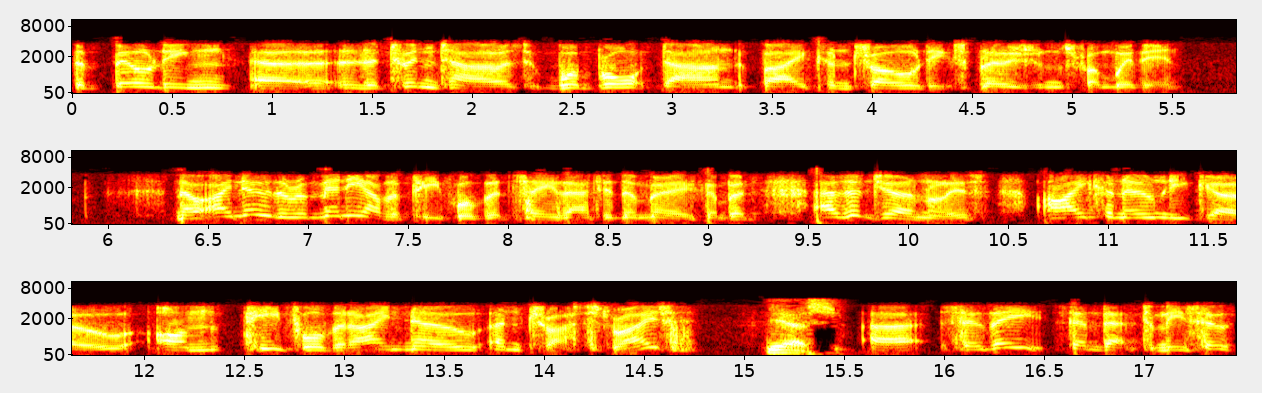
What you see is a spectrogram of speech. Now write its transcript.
The building, uh, the Twin Towers, were brought down by controlled explosions from within. Now, I know there are many other people that say that in America, but as a journalist, I can only go on people that I know and trust, right? Yes. Uh, so they send that to me. So,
